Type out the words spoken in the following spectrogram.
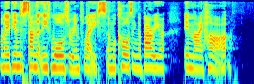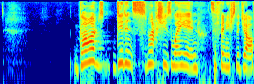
or maybe understand that these walls were in place and were causing a barrier in my heart, God didn't smash his way in to finish the job.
